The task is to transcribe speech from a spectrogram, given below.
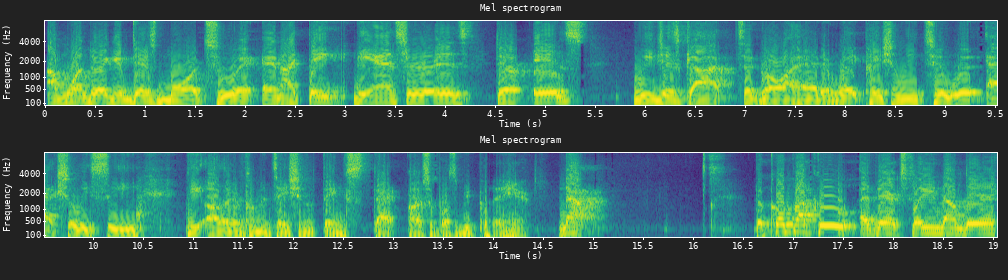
I'm wondering if there's more to it. And I think the answer is there is. We just got to go ahead and wait patiently to actually see the other implementation of things that are supposed to be put in here. Now, the Konpaku, as they're explaining down there,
